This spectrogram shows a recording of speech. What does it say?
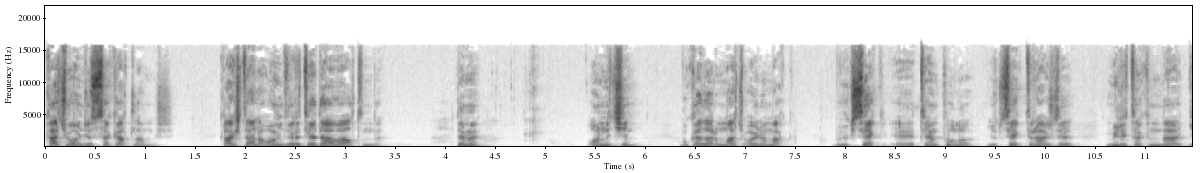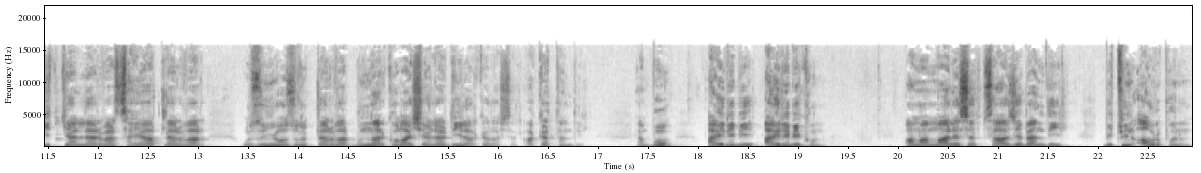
Kaç oyuncu sakatlanmış? Kaç tane oyuncuları tedavi altında? Değil mi? Onun için bu kadar maç oynamak, bu yüksek e, tempolu, yüksek tirajlı milli takımda gitgeller var, seyahatler var, uzun yolculuklar var. Bunlar kolay şeyler değil arkadaşlar. Hakikaten değil. Yani bu ayrı bir ayrı bir konu. Ama maalesef sadece ben değil, bütün Avrupa'nın,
